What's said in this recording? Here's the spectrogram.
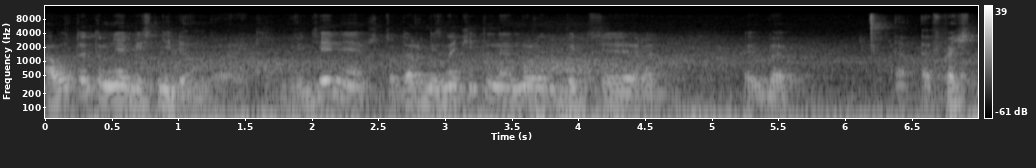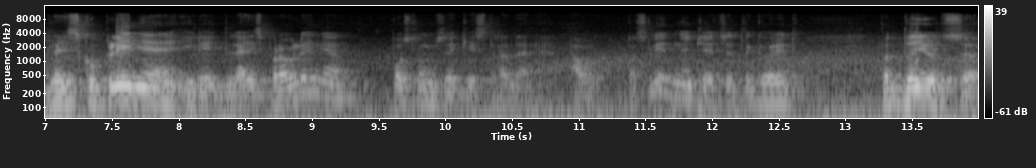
а вот это мне объяснили, он говорит. Видение, что даже незначительное может быть э, как бы, э, в качестве для искупления или для исправления посланы всякие страдания. А вот последняя часть, это говорит, поддается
